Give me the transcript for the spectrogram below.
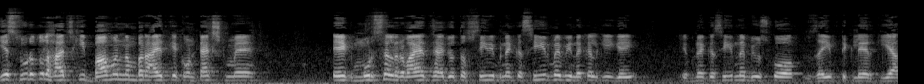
ये सूरतुल हज की बावन नंबर आयत के कॉन्टेक्स्ट में एक मुरसल रवायत है जो तफसीर इबन कसीर में भी नकल की गई। इबन कसीर ने भी उसको जयीफ डिक्लेयर किया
